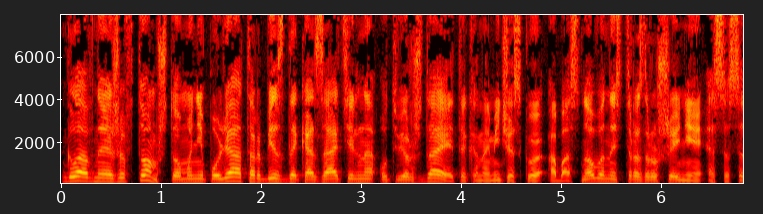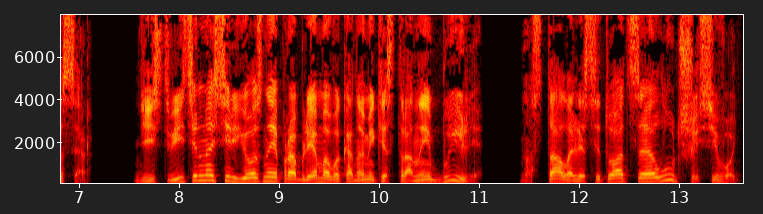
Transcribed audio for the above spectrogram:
Главное же в том, что манипулятор бездоказательно утверждает экономическую обоснованность разрушения СССР. Действительно, серьезные проблемы в экономике страны были, но стала ли ситуация лучше сегодня?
